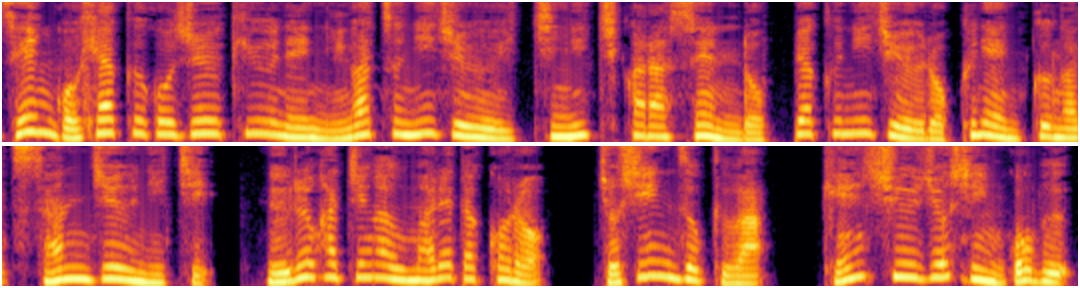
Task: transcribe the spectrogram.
1559年2月21日から1626年9月30日、ヌルハチが生まれた頃、女神族は、研修女神5部、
